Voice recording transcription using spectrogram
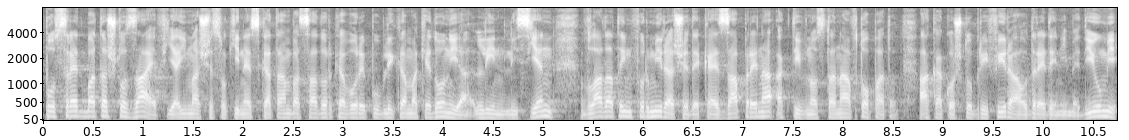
Посредбата што Заев ја имаше со кинеската амбасадорка во Република Македонија, Лин Лисиен, владата информираше дека е запрена активноста на автопатот, а како што брифира одредени медиуми,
